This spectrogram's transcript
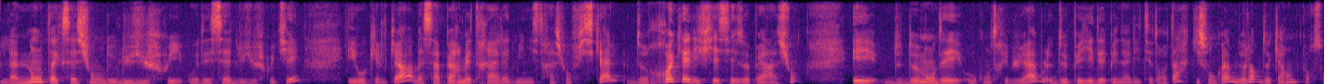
la non-taxation de l'usufruit au décès de l'usufruitier, et auquel cas, bah, ça permettrait à l'administration fiscale de requalifier ces opérations et de demander aux contribuables de payer des pénalités de retard qui sont quand même de l'ordre de 40%.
